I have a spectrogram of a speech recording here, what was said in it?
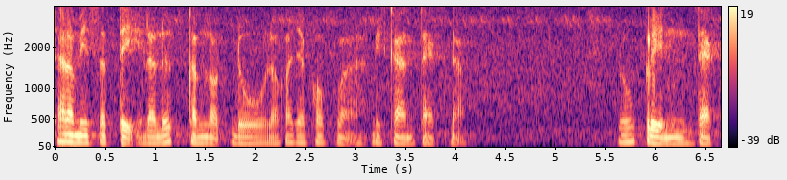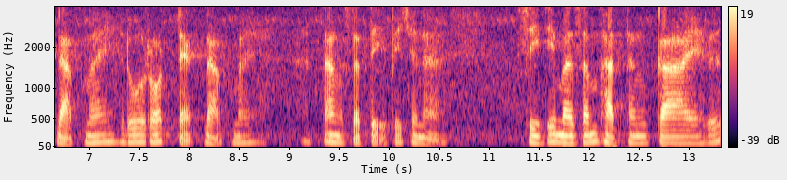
ถ้าเรามีสติระลึกกำหนดดูเราก็จะพบว่ามีการแตกดับ รู้กลิ่นแตกดับไหม รู้รสแตกดับไหม ตั้งสติพิจารณา สิ่งที่มาสัมผัสทางกายหรือ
